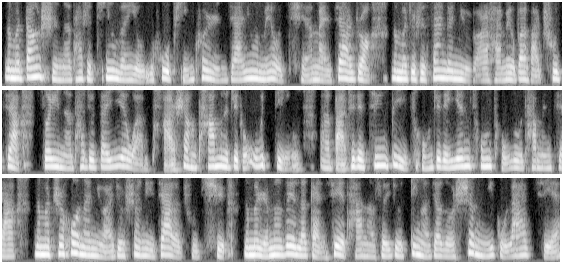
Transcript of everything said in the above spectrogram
那么当时呢，他是听闻有一户贫困人家，因为没有钱买嫁妆，那么就是三个女儿还没有办法出嫁，所以呢，他就在夜晚爬上他们的这个屋顶，呃，把这个金币从这个烟囱投入他们家。那么之后呢，女儿就顺利嫁了出去。那么人们为了感谢他呢，所以就定了叫做圣尼古拉节。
